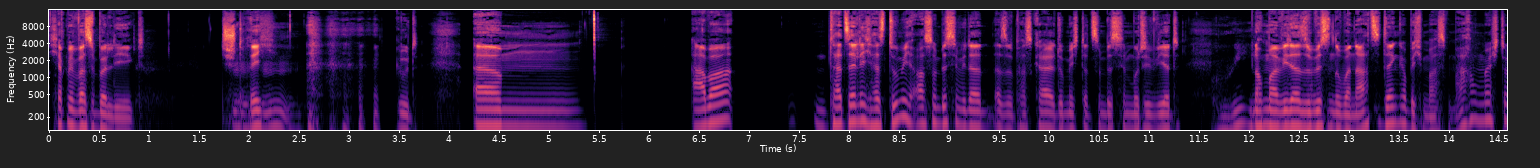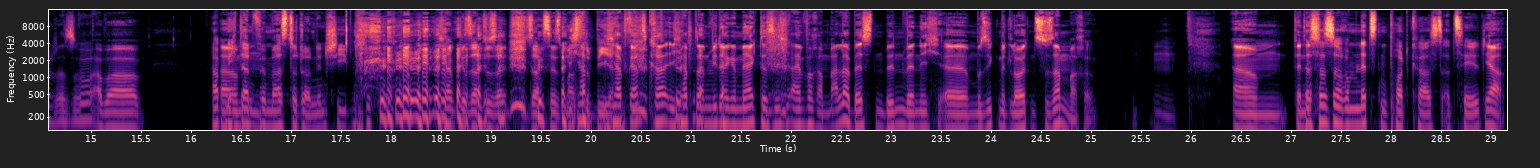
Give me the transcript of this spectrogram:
Ich habe mir was überlegt. Strich. Mhm. Gut. Ähm, aber tatsächlich hast du mich auch so ein bisschen wieder, also Pascal, du mich dazu ein bisschen motiviert, nochmal wieder so ein bisschen drüber nachzudenken, ob ich was machen möchte oder so, aber Hab mich Ähm, dann für Mastodon entschieden. Ich habe gesagt, du, sag, du sagst jetzt ich habe masturbieren. ich hab ganz krass, ich habe dann wieder gemerkt, dass ich einfach am allerbesten bin, wenn ich äh, Musik mit Leuten zusammen mache. Mhm. Ähm, Das hast du auch im letzten Podcast erzählt. ja,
